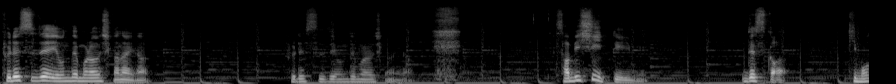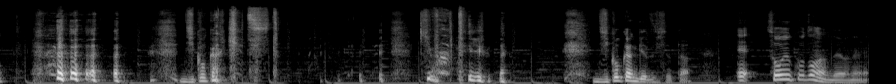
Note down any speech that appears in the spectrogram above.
プレスで呼んでもらうしかないな。プレスで呼んでもらうしかないな。寂しいっていう意味ですか？キモって。自己完結した。キモって言うな。自己完結しちゃった。え、そういうことなんだよね。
